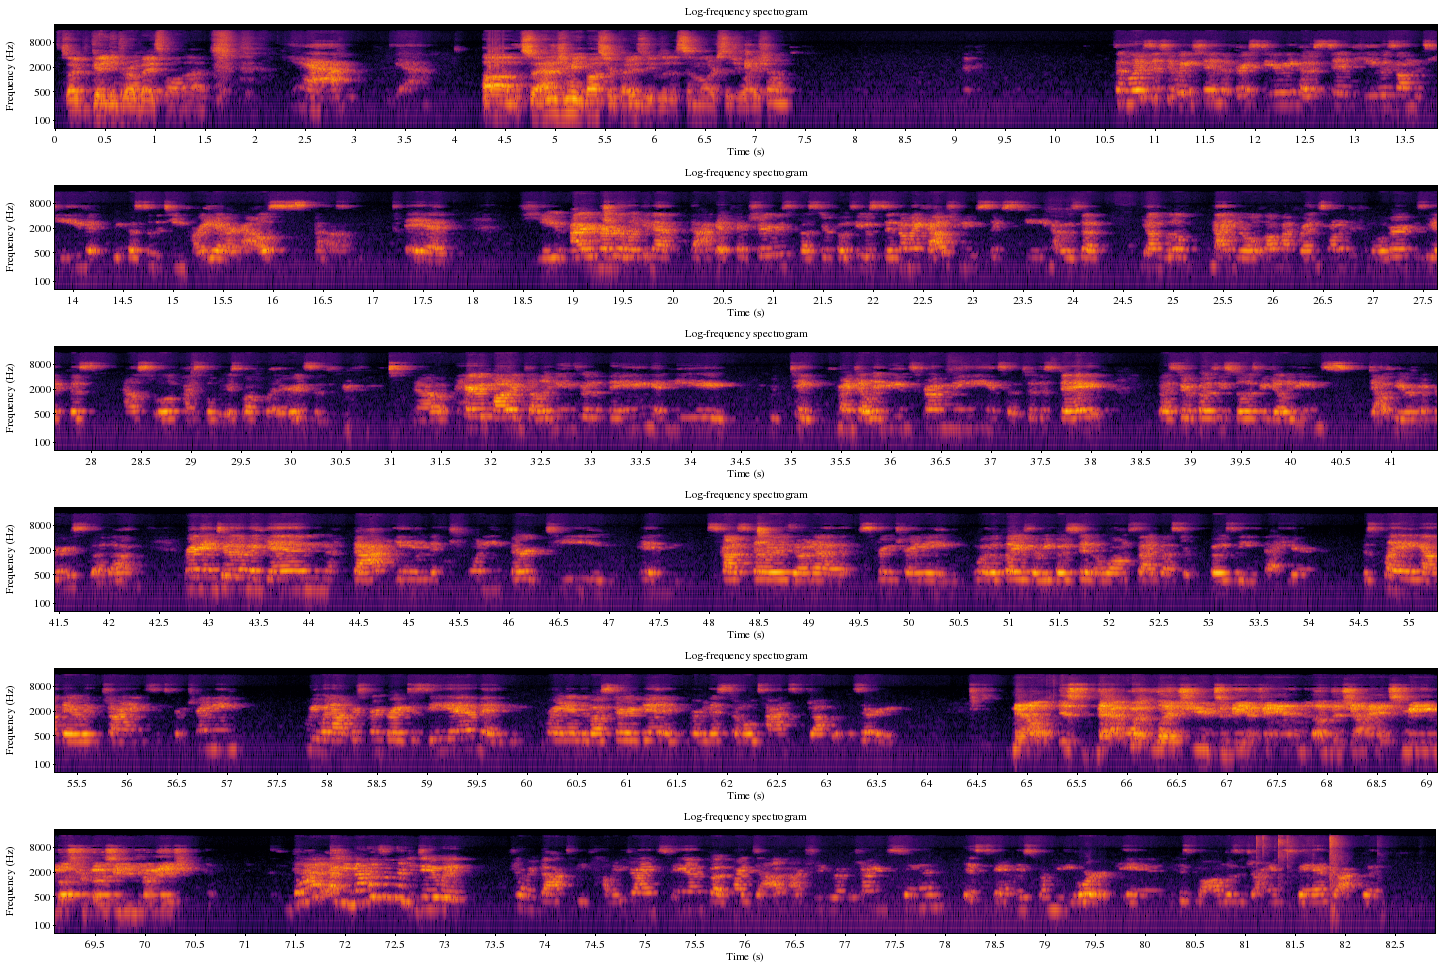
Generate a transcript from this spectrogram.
So good he can throw a baseball then. Yeah, yeah. Um, so how did you meet Buster Posey? Was it a similar situation? Similar situation. The first year we hosted, he was on the team, and we hosted the team party at our house. Um, and he, I remember looking at back at pictures. Buster Posey was sitting on my couch when he was 16. I was a young little nine-year-old. And all my friends wanted to come over because we had this house full of high school baseball players, and you know, Harry Potter jelly beans were the thing, and he would take my jelly beans from me, and so to this day, Buster Posey still owes me jelly beans. Doubt he remembers, but um, ran into him again back in 2013 in Scottsdale, Arizona, spring training. One of the players that we hosted alongside Buster Posey that year was playing out there with the Giants in spring training. We went out for spring break to see him and ran into Buster again and reminisced on old times in Joplin, Missouri. Now, is that what led you to be a fan of the Giants, meeting Buster Posey at a young age? That I mean, that had something to do with coming back to becoming a Giants fan. But my dad actually grew up a Giants fan. His family's from New York, and his mom was a Giants fan back when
